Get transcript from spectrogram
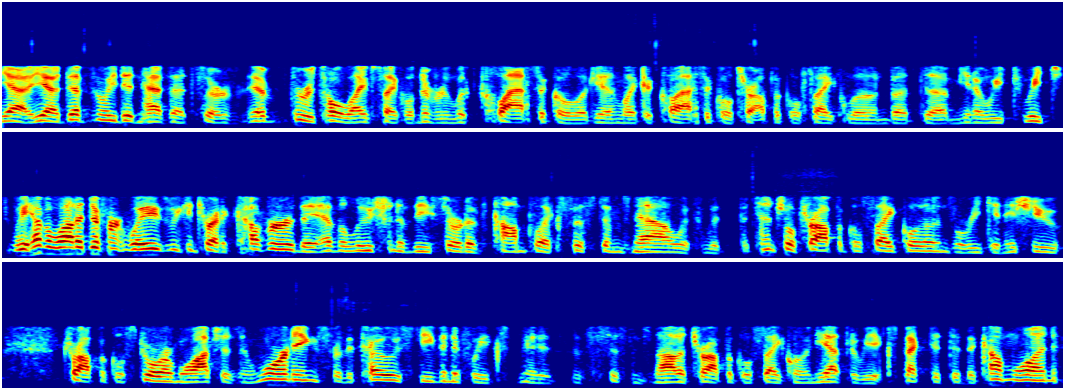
Yeah, yeah, definitely didn't have that sort of through its whole life cycle. Never looked classical again, like a classical tropical cyclone. But um, you know, we we we have a lot of different ways we can try to cover the evolution of these sort of complex systems now, with with potential tropical cyclones, where we can issue tropical storm watches and warnings for the coast, even if we the system's not a tropical cyclone yet, but we expect it to become one. And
